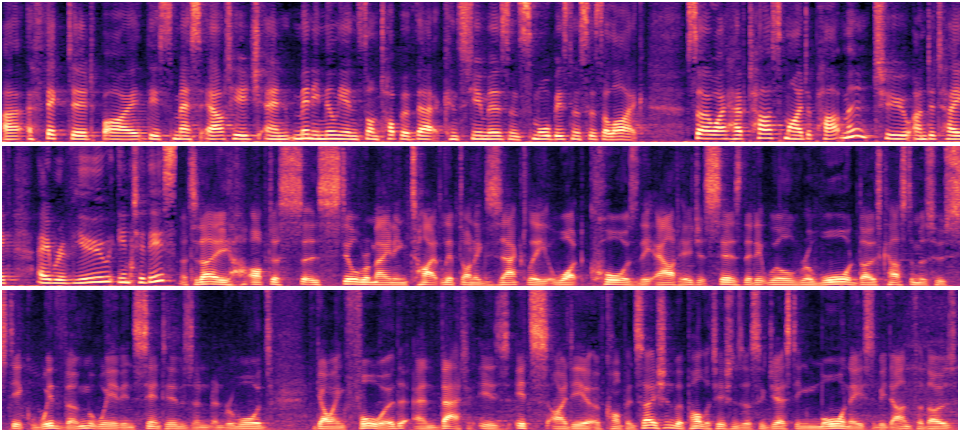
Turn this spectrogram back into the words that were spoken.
uh, affected by this mass outage and many millions on top of that consumers and small businesses alike. So I have tasked my department to undertake a review into this. Now today, Optus is still remaining tight lipped on exactly what caused the outage. It says that it will reward those customers who stick with them with incentives and, and rewards going forward, and that is its idea of compensation. But politicians are suggesting more needs to be done for those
